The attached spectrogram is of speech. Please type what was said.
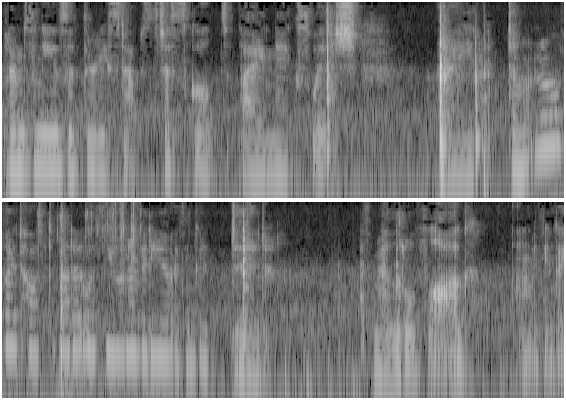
but I'm just gonna use the three steps to sculpt by NYX, which I don't know if I talked about it with you in a video. I think I did. My little vlog. Um, I think I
